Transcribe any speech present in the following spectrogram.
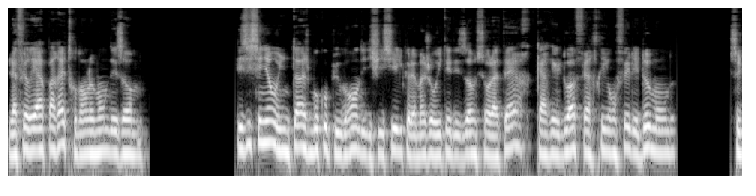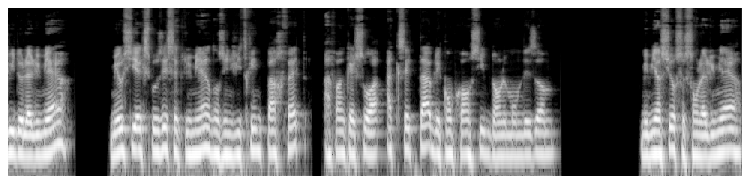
la ferez apparaître dans le monde des hommes. Les enseignants ont une tâche beaucoup plus grande et difficile que la majorité des hommes sur la terre, car ils doivent faire triompher les deux mondes, celui de la lumière, mais aussi exposer cette lumière dans une vitrine parfaite afin qu'elle soit acceptable et compréhensible dans le monde des hommes. Mais bien sûr, ce sont la lumière,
